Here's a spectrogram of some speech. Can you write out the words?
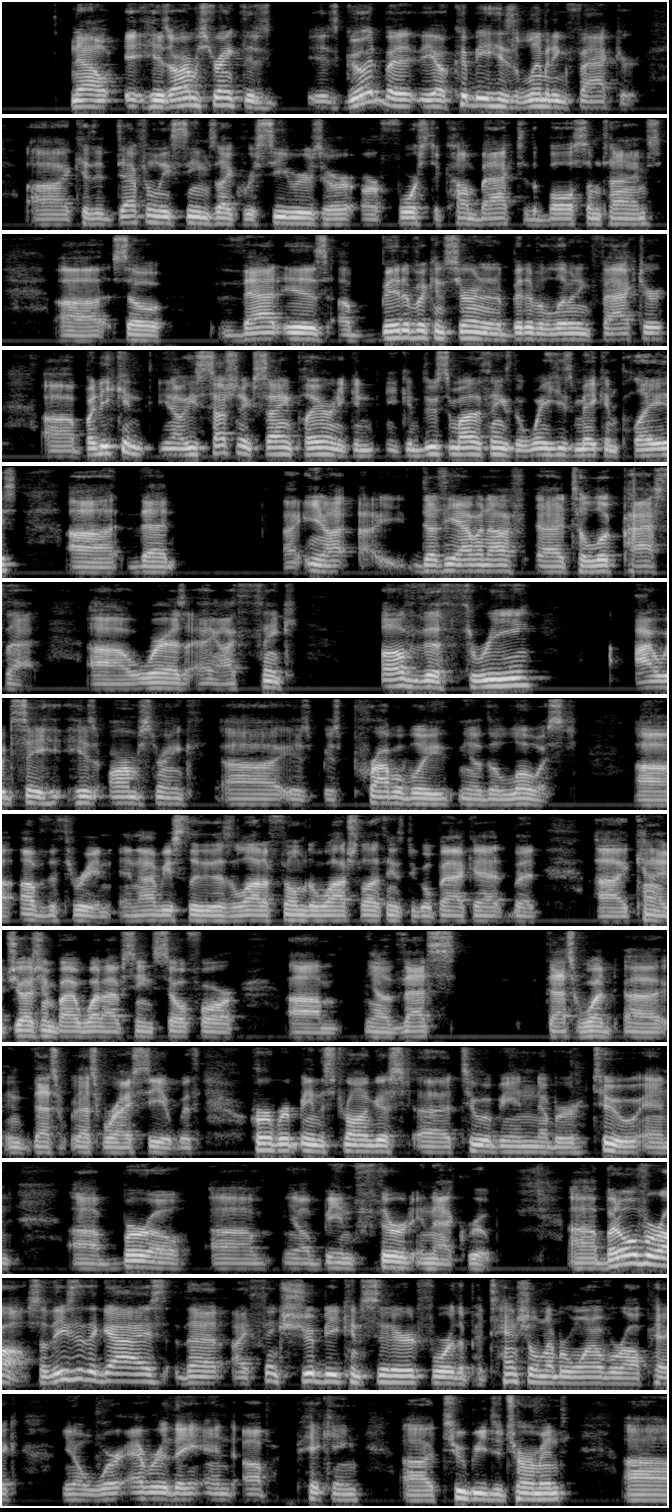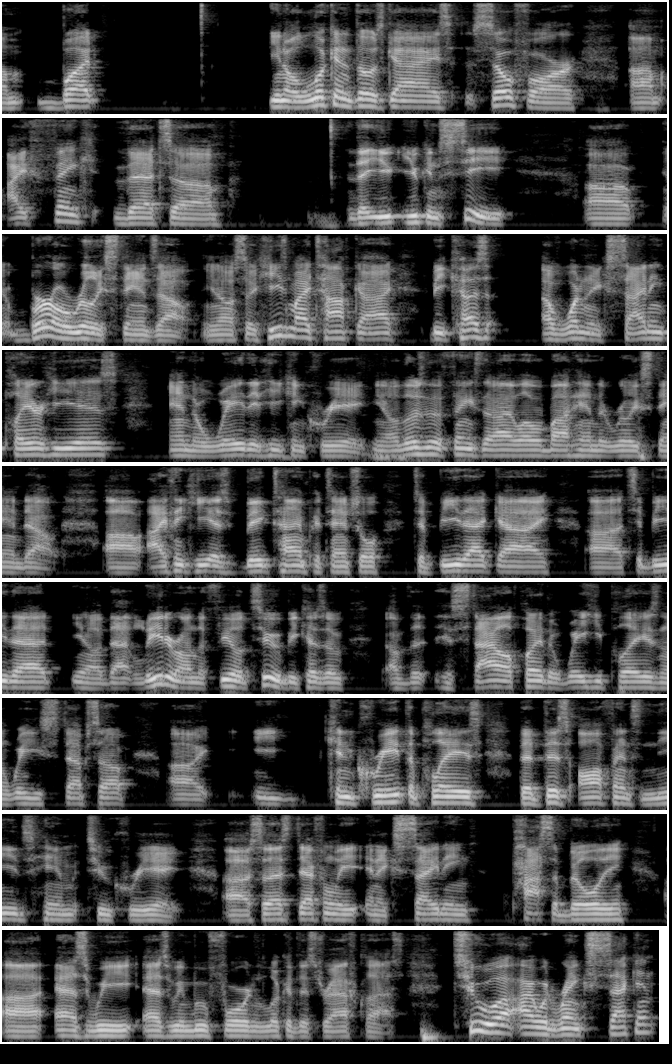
now, it, his arm strength is is good, but it, you know could be his limiting factor because uh, it definitely seems like receivers are, are forced to come back to the ball sometimes. Uh, so that is a bit of a concern and a bit of a limiting factor. Uh, but he can, you know, he's such an exciting player, and he can he can do some other things. The way he's making plays, uh, that uh, you know, uh, does he have enough uh, to look past that? Uh, whereas I, think of the three, I would say his arm strength is is probably you know the lowest. of the three, and, and obviously there's a lot of film to watch, a lot of things to go back at, but uh, kind of judging by what I've seen so far, um, you know, that's that's what uh, that's that's where I see it with Herbert being the strongest, uh, Tua being number two, and uh, Burrow, um, you know, being third in that group. Uh, but overall, so these are the guys that I think should be considered for the potential number one overall pick. You know, wherever they end up picking uh, to be determined. Um, but you know, looking at those guys so far, um, I think that uh, that you you can see uh, you know, Burrow really stands out. You know, so he's my top guy because of what an exciting player he is, and the way that he can create. You know, those are the things that I love about him that really stand out. Uh, I think he has big time potential to be that guy, uh, to be that you know that leader on the field too, because of of the, his style of play, the way he plays, and the way he steps up. Uh, he can create the plays that this offense needs him to create. Uh, so that's definitely an exciting possibility uh, as we as we move forward and look at this draft class. Tua, I would rank second.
